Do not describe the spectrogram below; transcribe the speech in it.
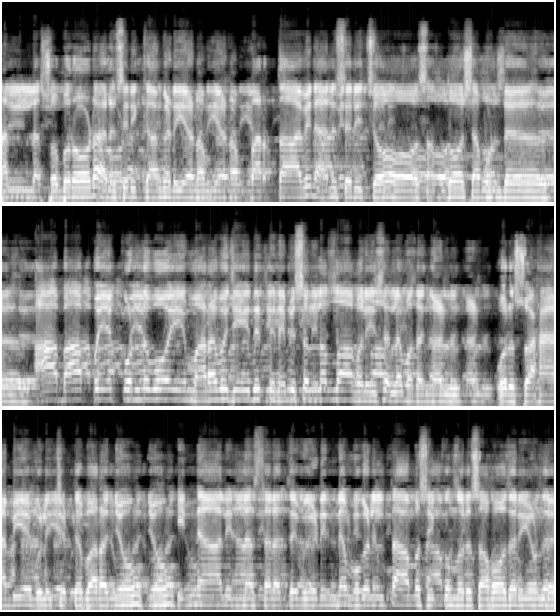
നല്ല സ്വബറോട് അനുസരിക്കാൻ കഴിയണം. ഭർത്താവിന് അനുസരിച്ചോ സന്തോഷമുണ്ട്. ആ ബാപ്പയെ കൊണ്ടുപോയി മറവ് ചെയ്തിട്ട് നബി തങ്ങൾ ഒരു സ്വഹാബിയെ വിളിച്ചിട്ട് പറഞ്ഞു ഇന്നാലിന്ന സ്ഥലത്ത് വീടിന്റെ മുകളിൽ താമസിക്കുന്ന ഒരു സഹോദരിയുണ്ട്.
